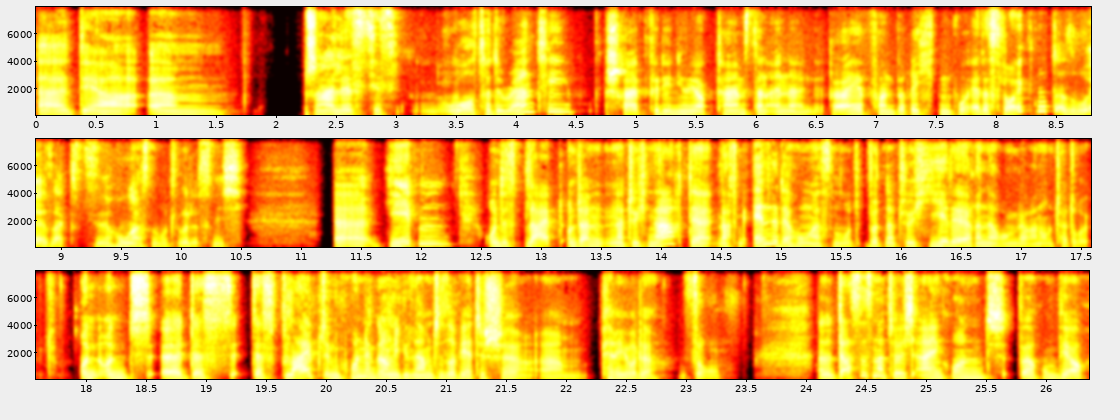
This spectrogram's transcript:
Äh, der ähm, Journalist jetzt Walter Duranty schreibt für die New York Times dann eine Reihe von Berichten, wo er das leugnet, also wo er sagt, diese Hungersnot würde es nicht äh, geben. Und es bleibt und dann natürlich nach der nach dem Ende der Hungersnot wird natürlich jede Erinnerung daran unterdrückt. Und und äh, das das bleibt im Grunde genommen die gesamte sowjetische ähm, Periode so. Also das ist natürlich ein Grund warum wir auch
